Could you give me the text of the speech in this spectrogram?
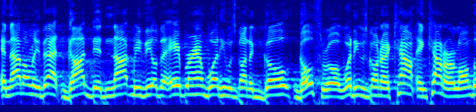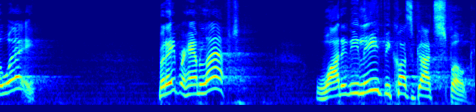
And not only that, God did not reveal to Abraham what he was going to go, go through or what he was going to account, encounter along the way. But Abraham left. Why did he leave? Because God spoke.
